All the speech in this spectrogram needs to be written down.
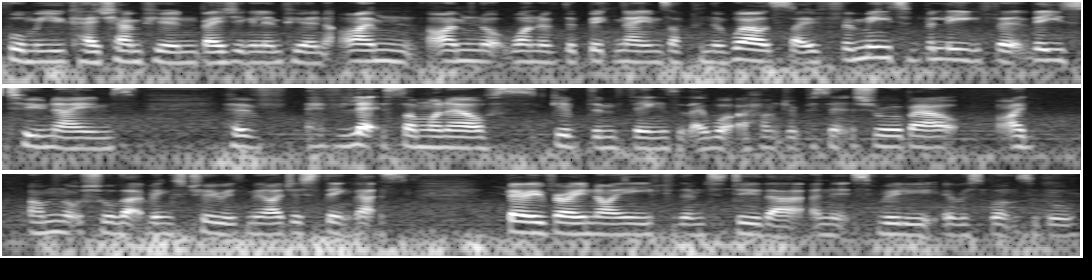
former UK champion, Beijing Olympian. I'm, I'm not one of the big names up in the world, so for me to believe that these two names have, have let someone else give them things that they weren't 100% sure about, I, I'm not sure that rings true with me. I just think that's very, very naive for them to do that, and it's really irresponsible.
